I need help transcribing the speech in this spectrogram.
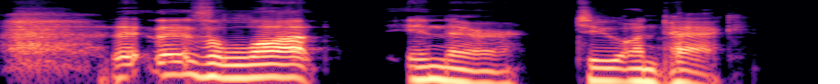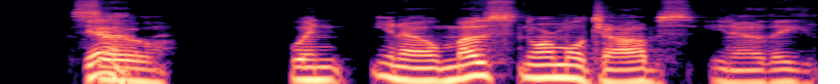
that, there's a lot in there to unpack. Yeah. So when you know most normal jobs, you know they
